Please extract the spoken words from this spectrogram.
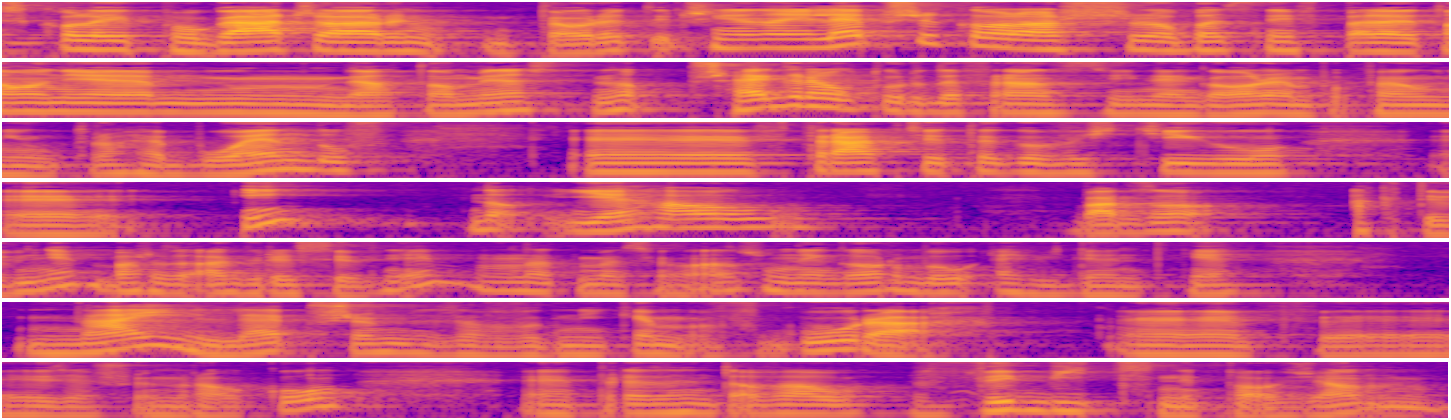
Z kolei Pogaczar, teoretycznie najlepszy kolarz obecnie w peletonie, natomiast no, przegrał Tour de France z Inegorem, popełnił trochę błędów w trakcie tego wyścigu e, i no, jechał bardzo aktywnie, bardzo agresywnie, natomiast Jonas Negor był ewidentnie najlepszym zawodnikiem w górach e, w zeszłym roku. Prezentował wybitny poziom.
